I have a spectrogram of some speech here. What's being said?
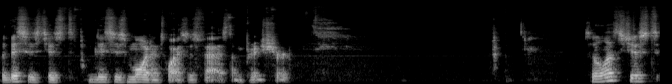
but this is just, this is more than twice as fast, I'm pretty sure. So let's just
